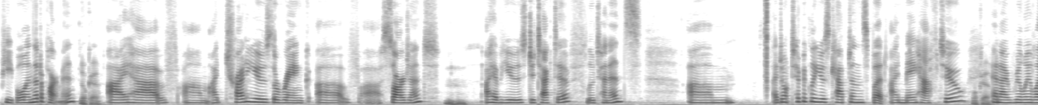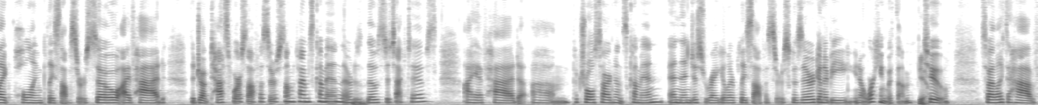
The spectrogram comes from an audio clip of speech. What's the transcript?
people in the department. Okay. I have, um, I try to use the rank of uh, sergeant. Mm-hmm. I have used detective, lieutenants. Um, I don't typically use captains, but I may have to. Okay. And I really like polling police officers. So I've had the drug task force officers sometimes come in, Mm-hmm. those detectives. I have had um, patrol sergeants come in, and then just regular police officers because they're going to be, you know, working with them Yeah. too. So I like to have,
